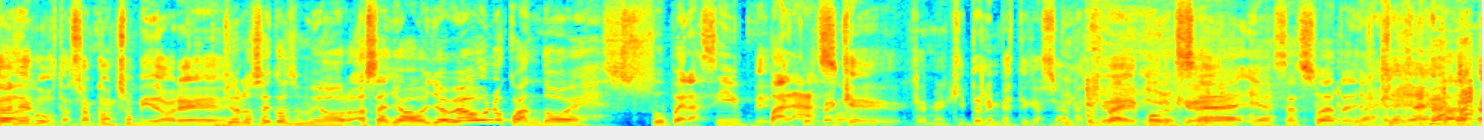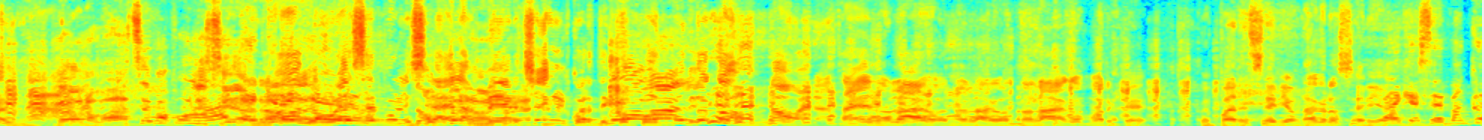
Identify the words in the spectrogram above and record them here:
ustedes les gustan? ¿Son consumidores? Yo no soy consumidor, o sea, yo, yo veo uno cuando es súper así, Di- palazo. Disculpen que, que me quite la investigación. es Disculpa, que y, porque... ese, y ese suéter ya, ya está lastimado. No, no vas a hacer más publicidad. Ah, No, ¿qué no voy a hacer publicidad de la merch no. en el cuarticopod.com. No, No, bueno, está bien, no lo hago, no lo hago, no lo hago porque me parecería una grosería. Para que sepan que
